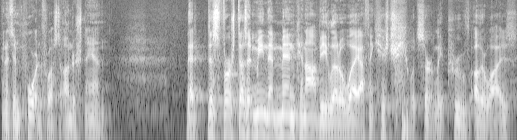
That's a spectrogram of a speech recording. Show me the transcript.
And it's important for us to understand that this verse doesn't mean that men cannot be led away. I think history would certainly prove otherwise.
